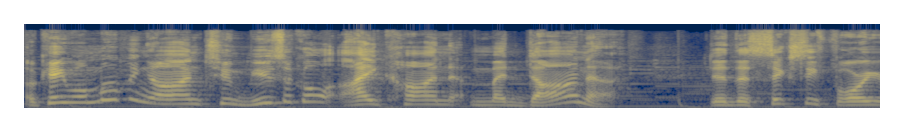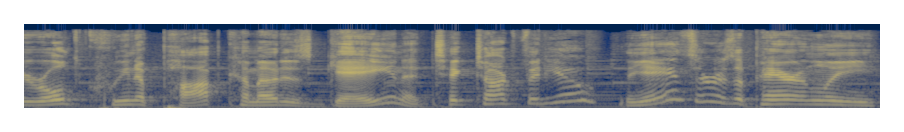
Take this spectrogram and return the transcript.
Okay, well, moving on to musical icon Madonna. Did the 64 year old Queen of Pop come out as gay in a TikTok video? The answer is apparently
